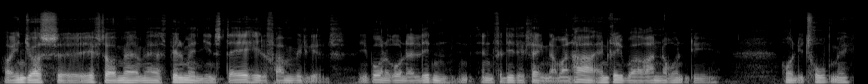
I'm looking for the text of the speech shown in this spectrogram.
og endte også øh, efter med, med at spille med en Jens Dage helt fremme, hvilket i bund og grund er lidt en, en for lidt erklæring, når man har angriber og rende rundt i, rundt i truppen. Ikke?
